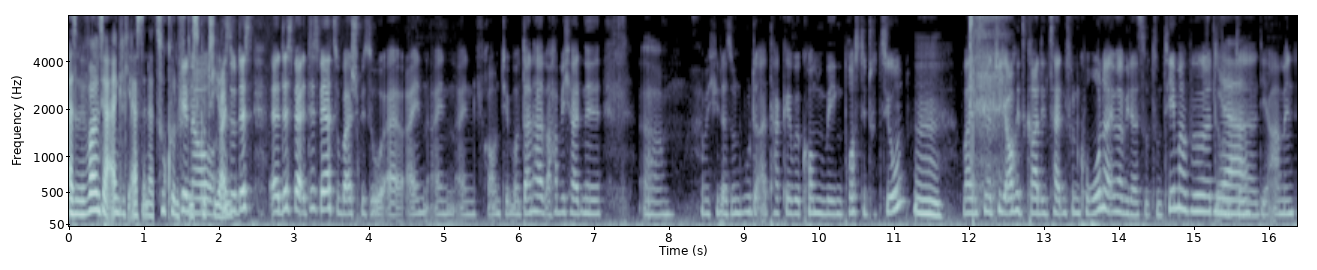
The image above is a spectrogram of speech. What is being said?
Also wir wollen es ja eigentlich erst in der Zukunft genau, diskutieren. Also das, äh, das wäre das wär zum Beispiel so äh, ein, ein, ein Frauenthema. Und dann habe hab ich halt eine, ähm, habe ich wieder so eine Wutattacke bekommen wegen Prostitution. Mhm weil es natürlich auch jetzt gerade in Zeiten von Corona immer wieder so zum Thema wird ja. und äh, die Armen.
